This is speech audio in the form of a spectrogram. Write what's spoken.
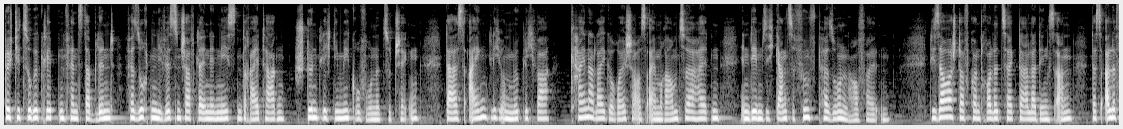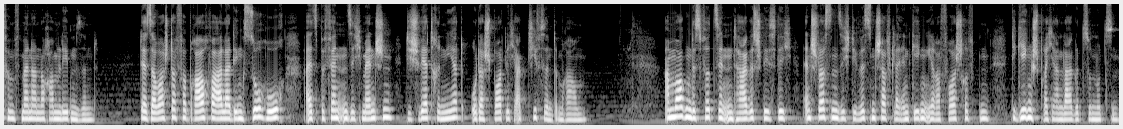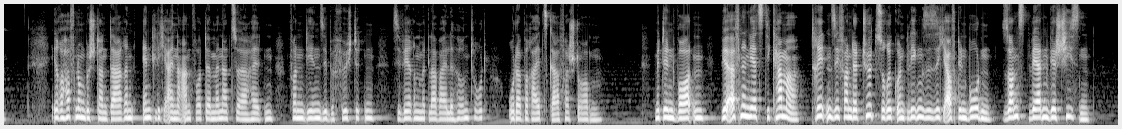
Durch die zugeklebten Fenster blind versuchten die Wissenschaftler in den nächsten drei Tagen stündlich die Mikrofone zu checken, da es eigentlich unmöglich war, keinerlei Geräusche aus einem Raum zu erhalten, in dem sich ganze fünf Personen aufhalten. Die Sauerstoffkontrolle zeigte allerdings an, dass alle fünf Männer noch am Leben sind. Der Sauerstoffverbrauch war allerdings so hoch, als befänden sich Menschen, die schwer trainiert oder sportlich aktiv sind im Raum. Am Morgen des 14. Tages schließlich entschlossen sich die Wissenschaftler entgegen ihrer Vorschriften, die Gegensprechanlage zu nutzen. Ihre Hoffnung bestand darin, endlich eine Antwort der Männer zu erhalten, von denen sie befürchteten, sie wären mittlerweile hirntot oder bereits gar verstorben mit den Worten Wir öffnen jetzt die Kammer, treten Sie von der Tür zurück und legen Sie sich auf den Boden, sonst werden wir schießen,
